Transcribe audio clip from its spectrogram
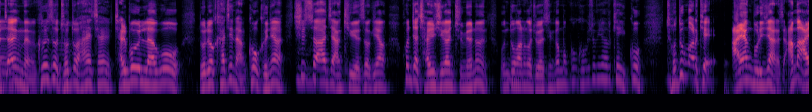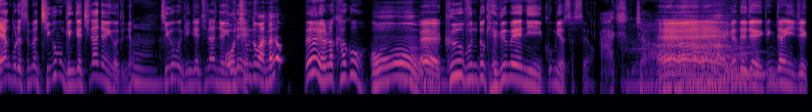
네, 짜증 나요. 그래서 저도 아, 잘, 잘 보이려고 노력하진 않고 그냥 실수하지 않기 위해서 그냥 혼자 자유 시간 주면은 운동하는 거 좋아했으니까 뭐 거- 거기서 그냥 이렇게 있고 저도 막 이렇게 아양 부리지 않았어요. 아마 아양 부렸으면 지금은 굉장히 친한 형이거든요. 음. 지금은 굉장히 친한 어, 형인데 지금도 만나요? 네 연락하고 오. 네, 그 분도 개그맨이 꿈이었었어요. 아, 진짜. 예, 예, 예. 근데 이제 굉장히 이제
